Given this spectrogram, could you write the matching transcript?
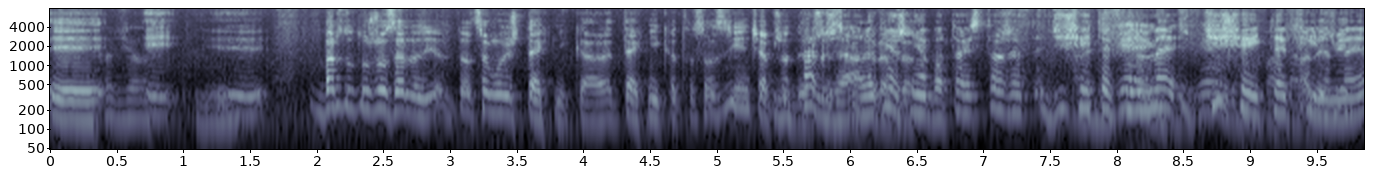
I, i, i bardzo dużo zależy, to co mówisz, technika, ale technika to są zdjęcia przede no także, wszystkim. ale prawda? wiesz, nie, bo to jest to, że dzisiaj ale te dźwięk, filmy, dźwięk, dzisiaj te filmy,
